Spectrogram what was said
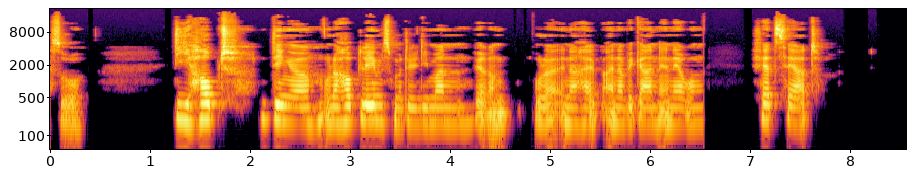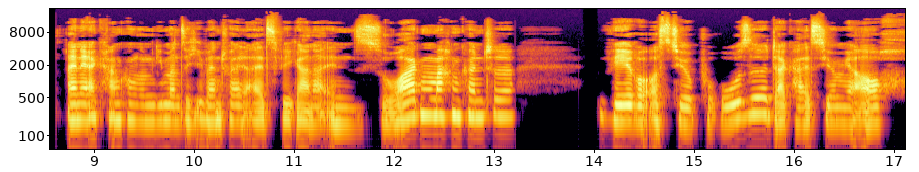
so die Hauptdinge oder Hauptlebensmittel, die man während oder innerhalb einer veganen Ernährung verzehrt. Eine Erkrankung, um die man sich eventuell als Veganer in Sorgen machen könnte, wäre Osteoporose, da Calcium ja auch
